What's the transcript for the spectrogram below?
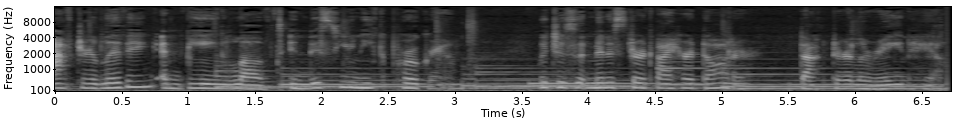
after living and being loved in this unique program, which is administered by her daughter, Dr. Lorraine Hale.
